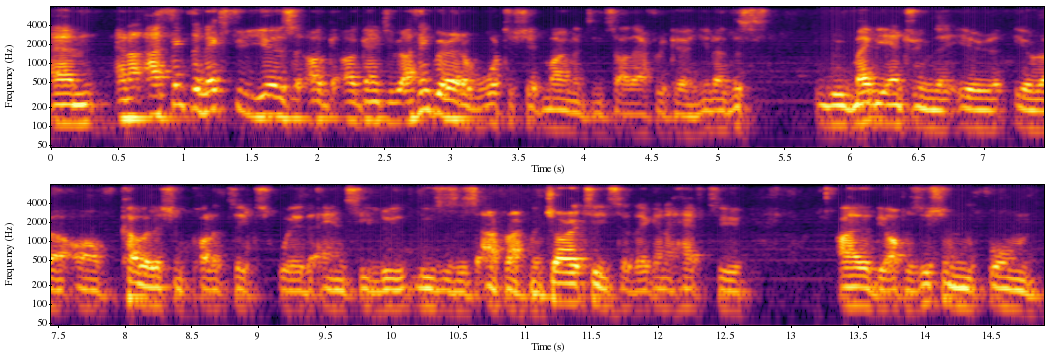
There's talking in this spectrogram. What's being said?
Um, and I, I, think the next few years are, are, going to be, I think we're at a watershed moment in South Africa. You know, this we may be entering the era, era of coalition politics where the ANC lo- loses its outright majority, so they're going to have to either the opposition form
